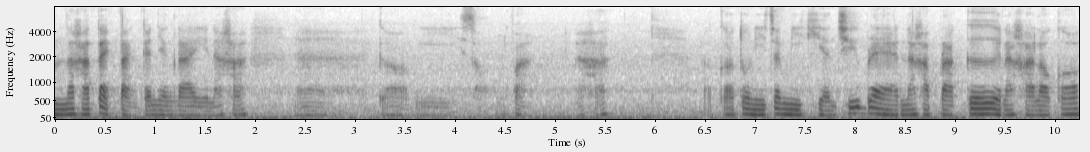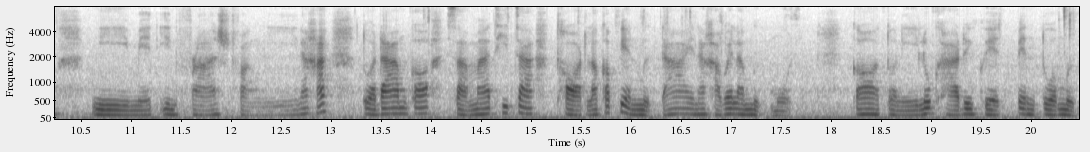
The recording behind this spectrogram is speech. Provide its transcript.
ำนะคะ แตกต่างกันอย่างไรนะคะก็มีสองฝั่งนะคะ แล้วก็ตัวนี้จะมีเขียนชื่อแบรนด์นะคะปราเกอร์นะคะแล้วก็มี made in France ฝั่งนี้นะคะ ตัวด้ามก็สามารถที่จะถอดแล้วก็เปลี่ยนหมึกได้นะคะ เวลาหมึกหมด ก็ตัวนี้ลูกค้า request เป็นตัวหมึก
